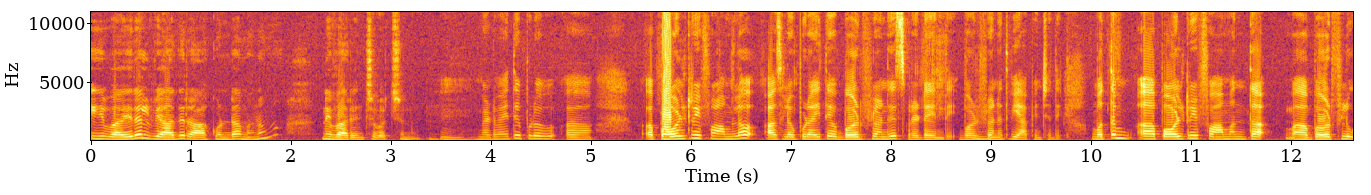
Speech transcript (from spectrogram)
ఈ వైరల్ వ్యాధి రాకుండా మనం నివారించవచ్చును. మేడం అయితే ఇప్పుడు పౌల్ట్రీ ఫామ్లో అసలు ఇప్పుడు అయితే బర్డ్ ఫ్లూ అనేది స్ప్రెడ్ అయింది. బర్డ్ ఫ్లూ అనేది వ్యాపించింది. మొత్తం పౌల్ట్రీ ఫామ్ అంతా బర్డ్ ఫ్లూ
